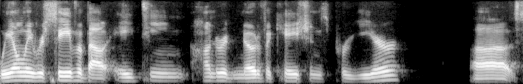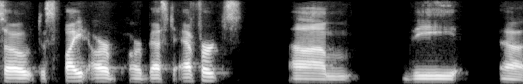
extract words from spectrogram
We only receive about 1,800 notifications per year. Uh, so despite our, our best efforts, um, the uh,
